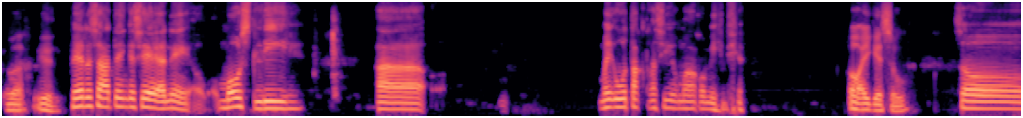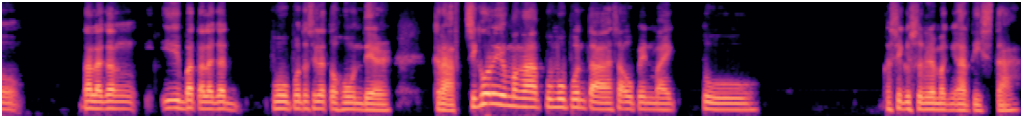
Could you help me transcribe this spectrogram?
Diba? Yun. pero sa atin kasi, ano eh, mostly, ah, may utak kasi yung mga comedian. Oh, I guess so. So, talagang iba talaga pumupunta sila to hone their craft. Siguro yung mga pumupunta sa open mic to kasi gusto nila maging artista,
